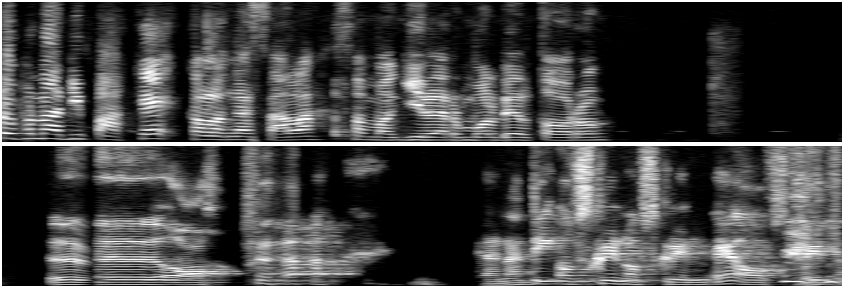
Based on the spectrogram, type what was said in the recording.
udah pernah dipakai kalau nggak salah sama Guillermo del Toro. Eh, oh ya nanti off screen off screen. Eh off screen.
